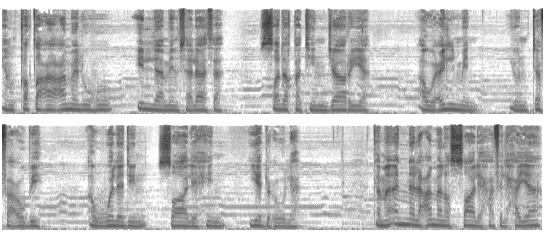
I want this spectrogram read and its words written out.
انقطع عمله إلا من ثلاثة صدقة جارية أو علم ينتفع به أو ولد صالح يدعو له. كما أن العمل الصالح في الحياة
